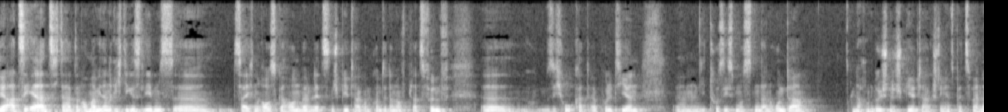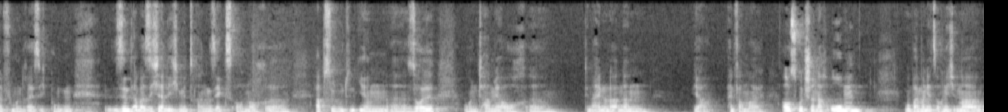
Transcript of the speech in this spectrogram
Der ACR hat sich da dann auch mal wieder ein richtiges Lebenszeichen rausgehauen beim letzten Spieltag und konnte dann auf Platz 5 äh, sich hochkatapultieren. Ähm, die Tussis mussten dann runter. Nach dem Durchschnittsspieltag stehen jetzt bei 235 Punkten, sind aber sicherlich mit Rang 6 auch noch äh, absolut in ihrem äh, Soll und haben ja auch äh, den einen oder anderen, ja, einfach mal Ausrutscher nach oben Wobei man jetzt auch nicht immer,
